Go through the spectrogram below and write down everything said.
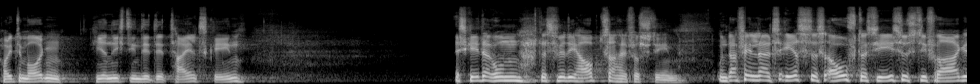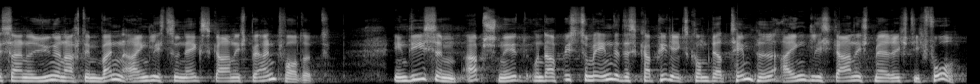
heute Morgen hier nicht in die Details gehen. Es geht darum, dass wir die Hauptsache verstehen. Und da fällt als erstes auf, dass Jesus die Frage seiner Jünger nach dem Wann eigentlich zunächst gar nicht beantwortet. In diesem Abschnitt und auch bis zum Ende des Kapitels kommt der Tempel eigentlich gar nicht mehr richtig vor.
